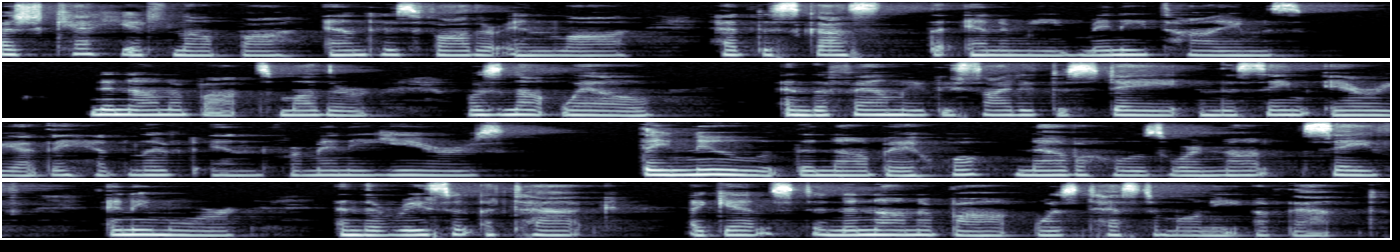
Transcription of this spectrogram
Hashkehitnapa and his father-in-law had discussed the enemy many times. Ninanabat's mother was not well, and the family decided to stay in the same area they had lived in for many years. They knew the Navajo Navajos were not safe anymore, and the recent attack against Ninanabat was testimony of that.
